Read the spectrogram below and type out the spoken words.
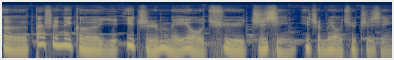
呃，但是那个也一直没有去执行，一直没有去执行，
